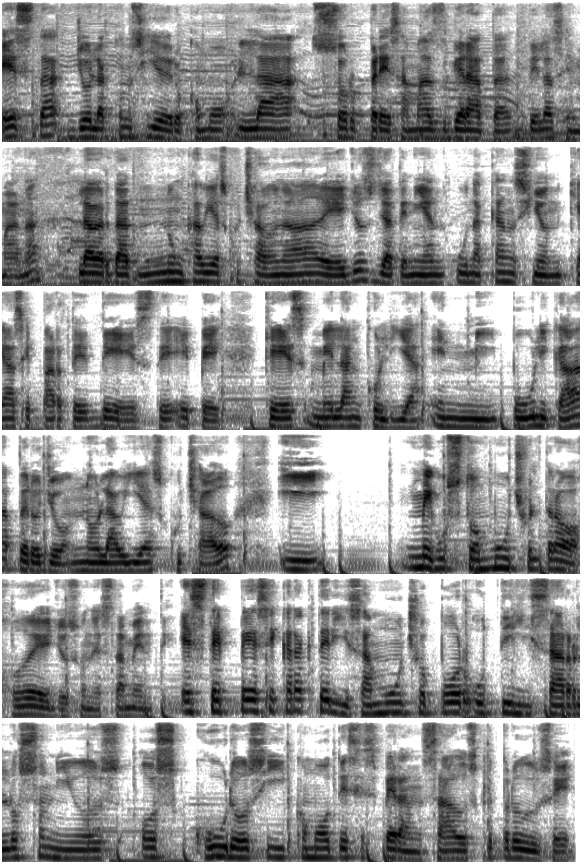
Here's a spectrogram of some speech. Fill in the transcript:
Esta yo la considero como la sorpresa más grata de la semana. La verdad nunca había escuchado nada de ellos, ya tenían una canción que hace parte de este EP que es Melancolía en mí publicada, pero yo no la había escuchado y me gustó mucho el trabajo de ellos, honestamente. Este P se caracteriza mucho por utilizar los sonidos oscuros y como desesperanzados que produce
